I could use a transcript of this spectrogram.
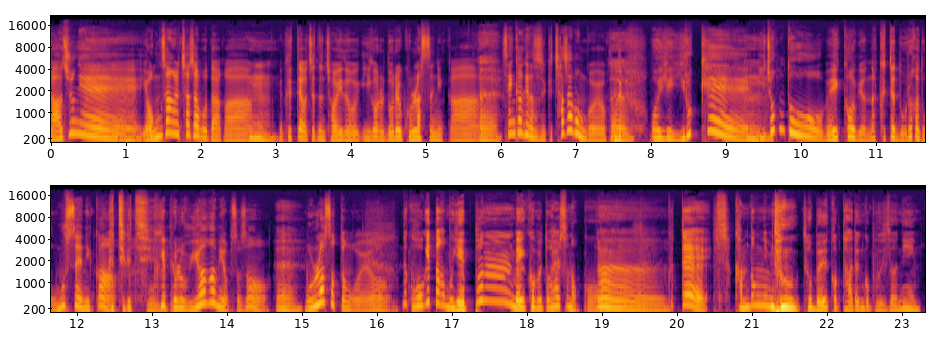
나중에 음. 영상을 찾아보다가 음. 그때 어쨌든 저희도 이거를 노래를 골랐으니까 네. 생각이 나서 이렇게 찾아본 거예요. 근데 네. 와 이게 이렇게 음. 이 정도 메이크업이었나? 그때 노래가 너무 세니까 그치 그치. 그게 별로 위화감이 없어서 네. 몰랐었던 거예요. 근데 거기다가 뭐 예쁜 메이크업을 또 할 순 없고. 네. 그때 감독님도 저 메이크업 다 된 거 보시더니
